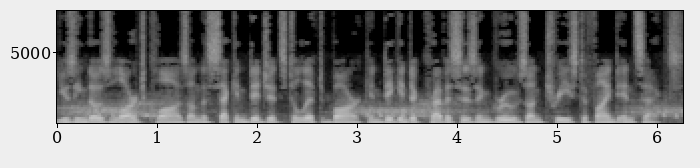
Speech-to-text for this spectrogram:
using those large claws on the second digits to lift bark and dig into crevices and grooves on trees to find insects.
